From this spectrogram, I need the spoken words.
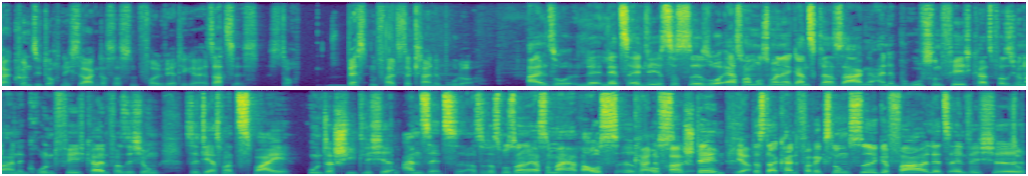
da können Sie doch nicht sagen, dass das ein vollwertiger Ersatz ist. Ist doch bestenfalls der kleine Bruder. Also, le letztendlich ist es äh, so, erstmal muss man ja ganz klar sagen, eine Berufsunfähigkeitsversicherung und eine Grundfähigkeitenversicherung sind ja erstmal zwei unterschiedliche Ansätze. Also das muss man erst einmal heraus, äh, herausstellen, ja. dass da keine Verwechslungsgefahr letztendlich äh, so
